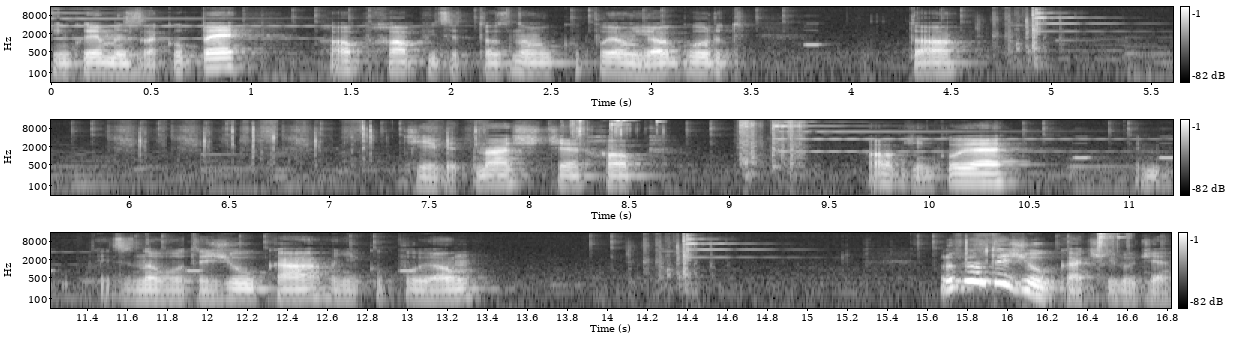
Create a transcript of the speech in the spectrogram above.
Dziękujemy za zakupy. Hop, hop, widzę to znowu kupują jogurt. To 19, hop. Hop, dziękuję. Znowu te ziółka, nie kupują. Lubią te ziółka ci ludzie.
